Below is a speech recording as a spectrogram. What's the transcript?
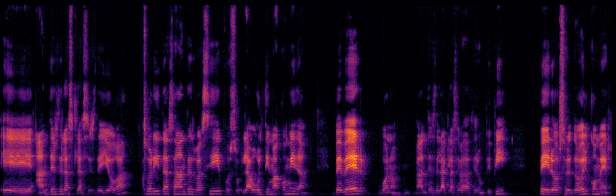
eh, antes de las clases de yoga, dos horitas antes o así, pues la última comida. Beber, bueno, antes de la clase vas a hacer un pipí, pero sobre todo el comer.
